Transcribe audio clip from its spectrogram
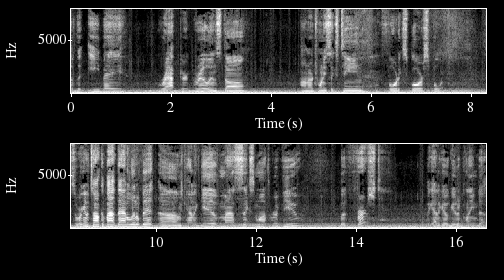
of the eBay Raptor grill install on our 2016 Ford Explorer Sport. So we're going to talk about that a little bit, um, kind of give my six month review. But first, we got to go get her cleaned up.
